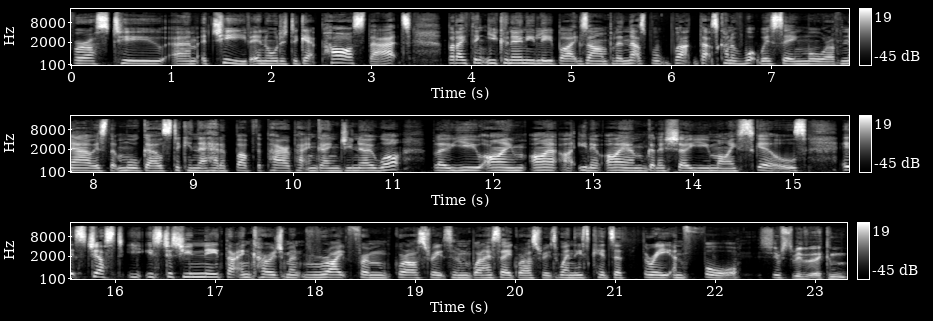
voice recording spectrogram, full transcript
for us to um, achieve in order to get past that. But I think you can only lead by example, and that's that's kind of what we're seeing more of now is that more girls sticking their head above the parapet and going, "Do you know what? Blow you! I'm I, I you know I am going to show you my skills." It's just it's just you need that encouragement right from grassroots, and when I say grassroots, when these kids are three and four it seems to be that there can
